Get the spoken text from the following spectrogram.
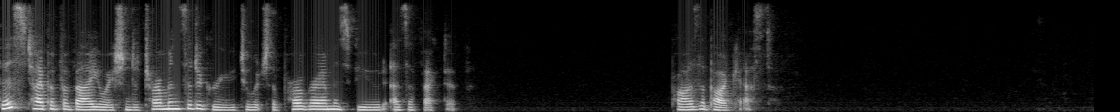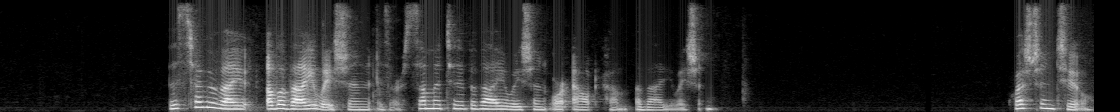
This type of evaluation determines the degree to which the program is viewed as effective. Pause the podcast. This type of, of evaluation is our summative evaluation or outcome evaluation. Question two,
